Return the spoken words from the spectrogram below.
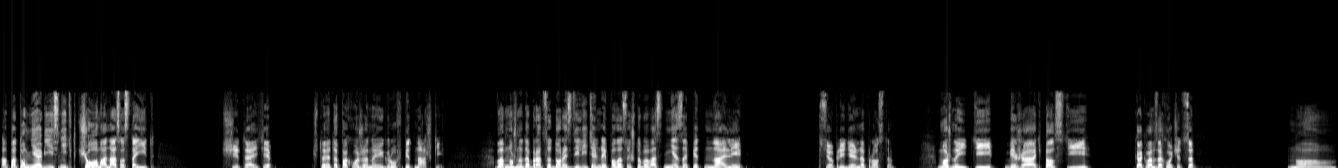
а потом не объяснить, в чем она состоит». «Считайте, что это похоже на игру в пятнашки. Вам нужно добраться до разделительной полосы, чтобы вас не запятнали». Все предельно просто. Можно идти, бежать, ползти, как вам захочется. Но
